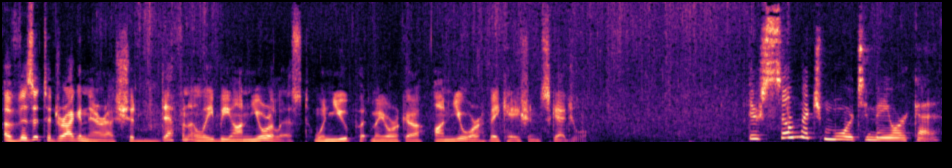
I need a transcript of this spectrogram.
A visit to Dragonera should definitely be on your list when you put Majorca on your vacation schedule. There's so much more to Majorca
